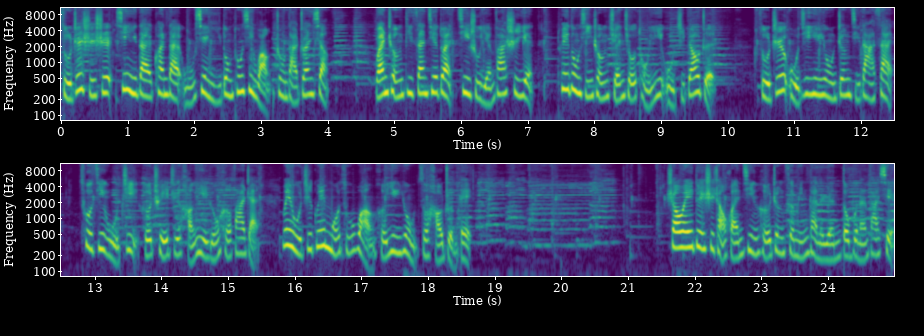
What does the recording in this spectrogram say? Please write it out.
组织实施新一代宽带无线移动通信网重大专项，完成第三阶段技术研发试验。推动形成全球统一 5G 标准，组织 5G 应用征集大赛，促进 5G 和垂直行业融合发展，为 5G 规模组网和应用做好准备。稍微对市场环境和政策敏感的人都不难发现，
